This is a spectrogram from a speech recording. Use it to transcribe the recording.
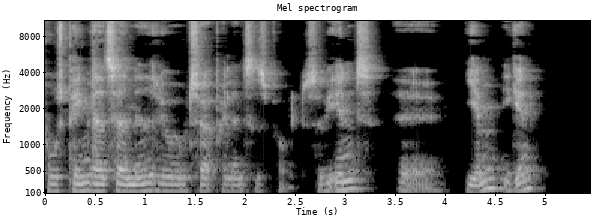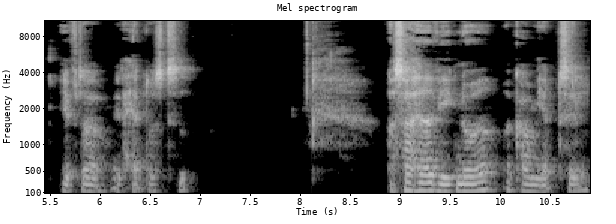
pose penge, vi havde taget med, løber jo tør på et eller andet tidspunkt. Så vi endte øh, hjemme igen, efter et halvt års tid. Og så havde vi ikke noget at komme hjem til.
